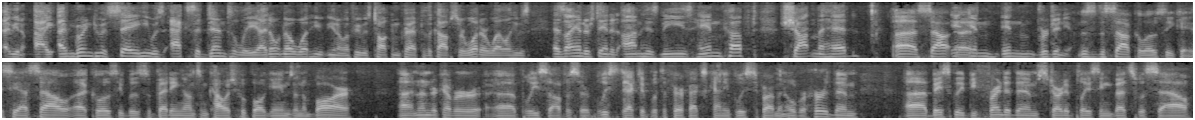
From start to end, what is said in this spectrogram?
I, you know, I, I'm going to say he was accidentally. I don't know what he, you know, if he was talking crap to the cops or what, or while he was, as I understand it, on his knees, handcuffed, shot in the head. Uh, Sal, in, uh, in in Virginia. This is the Sal Culosi case. Yeah, Sal uh, Culosi was betting on some college football games in a bar. Uh, an undercover uh, police officer, police detective with the Fairfax County Police Department overheard them, uh, basically befriended them, started placing bets with Sal,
